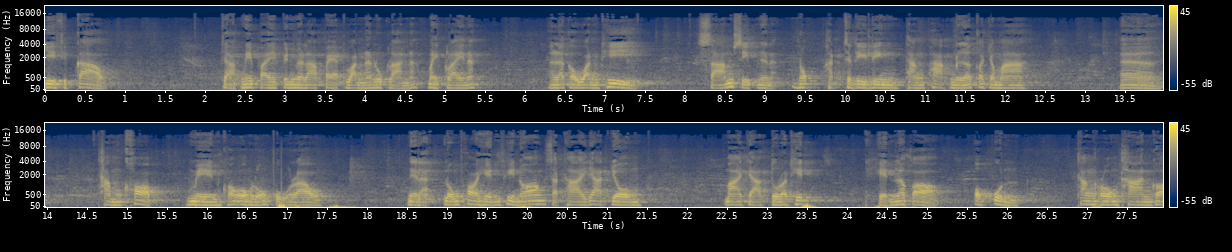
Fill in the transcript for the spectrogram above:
ยี่สิบเก้าจากนี้ไปเป็นเวลาแปดวันนะลูกหลานนะไม่ไกลนะ แล้วก็วันที่สามสิบเนี่ยนะนกหัดจดีลิงทางภาคเหนือก็จะมา ทำครอบเมนขององค์หลวงปู่เราเนี่ยแหละหลวงพ่อเห็นพี่น้องศรัทธาญาติโยม มาจากตุรทิศเห็นแล้วก็อบอุ่น ทางโรงทานก็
